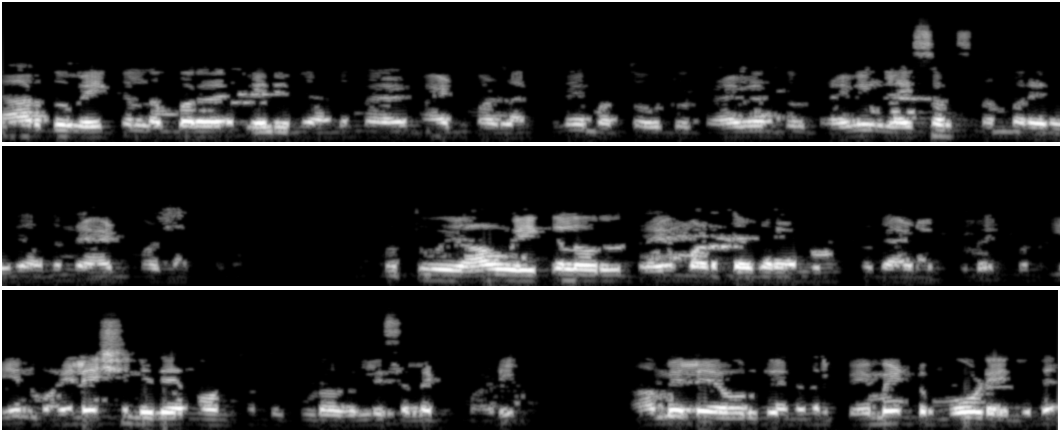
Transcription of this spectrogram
ಯಾರ್ದು ವೆಹಿಕಲ್ ನಂಬರ್ ಏನಿದೆ ಅದನ್ನ ಆಡ್ ಮಾಡಲಾಗ್ತದೆ ಮತ್ತು ಅವ್ರದ್ದು ಡ್ರೈವರ್ದು ಡ್ರೈವಿಂಗ್ ಲೈಸೆನ್ಸ್ ನಂಬರ್ ಏನಿದೆ ಅದನ್ನ ಆಡ್ ಮಾಡಲಾಗ್ತದೆ. ಮತ್ತು ಯಾವ ವೆಹಿಕಲ್ ಅವರು ಡ್ರೈವ್ ಮಾಡ್ತಾ ಇದ್ದಾರೆ ಅನ್ನುವಂಥದ್ದು ಆಡ್ ಆಗ್ತದೆ. ಏನ್ ವೈಲೇಷನ್ ಇದೆ ಅನ್ನುವಂಥದ್ದು ಕೂಡ ಅದರಲ್ಲಿ ಸೆಲೆಕ್ಟ್ ಮಾಡಿ ಆಮೇಲೆ ಅವ್ರದ್ದು ಏನಂದ್ರೆ ಪೇಮೆಂಟ್ ಮೋಡ್ ಏನಿದೆ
